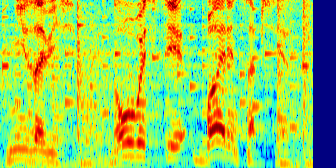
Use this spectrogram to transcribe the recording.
Независимые новости. Барин обседный.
